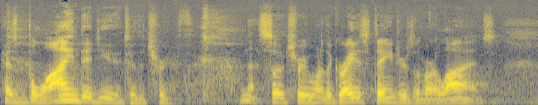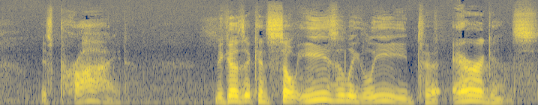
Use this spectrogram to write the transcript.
has blinded you to the truth. Isn't that so true? One of the greatest dangers of our lives is pride because it can so easily lead to arrogance.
